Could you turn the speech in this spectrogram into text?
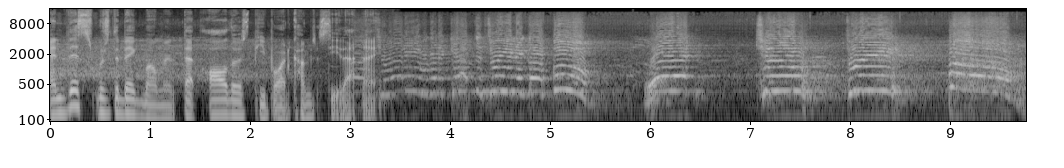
And this was the big moment that all those people had come to see that night. You ready? We're going to count to three and then go boom. One, two, three, boom.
